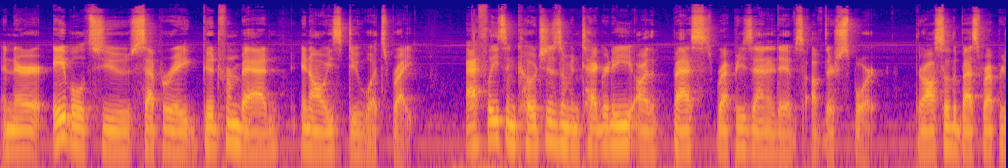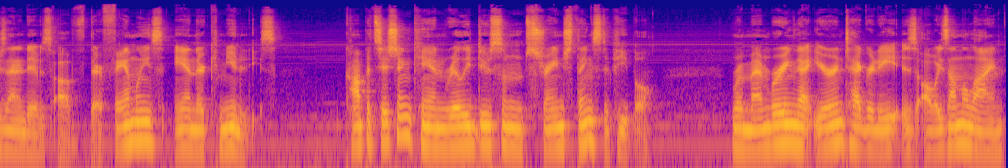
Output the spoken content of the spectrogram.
and they're able to separate good from bad and always do what's right. Athletes and coaches of integrity are the best representatives of their sport. They're also the best representatives of their families and their communities competition can really do some strange things to people. Remembering that your integrity is always on the line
